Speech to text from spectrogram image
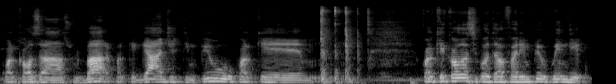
qualcosa sul bar, qualche gadget in più, qualche, qualche cosa si poteva fare in più, quindi eh,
